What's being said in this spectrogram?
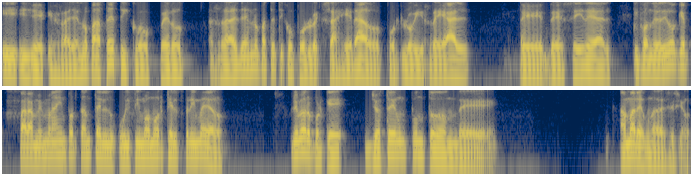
Y, y, raya en lo patético, pero raya en lo patético por lo exagerado, por lo irreal de, de ese ideal. Y cuando yo digo que para mí es más importante el último amor que el primero, primero porque yo estoy en un punto donde amar es una decisión.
